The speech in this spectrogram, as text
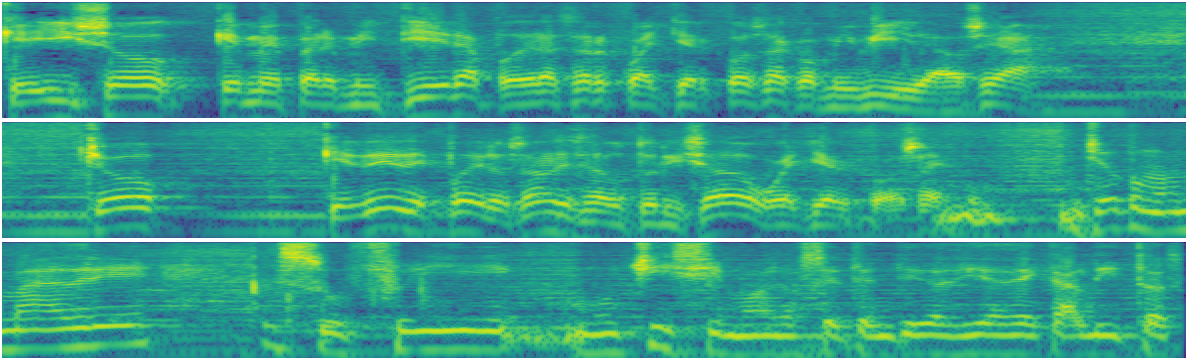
que hizo que me permitiera poder hacer cualquier cosa con mi vida. O sea, yo quedé después de los Andes autorizado a cualquier cosa. Yo como madre sufrí muchísimo en los 72 días de Carlitos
